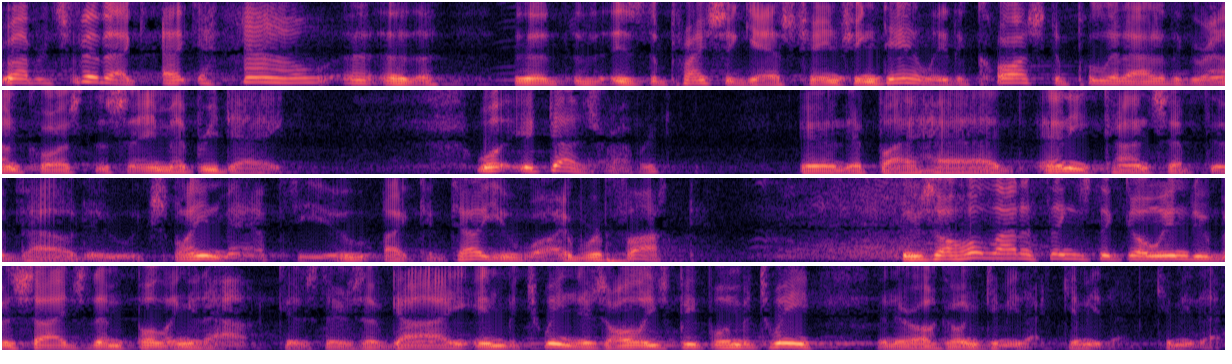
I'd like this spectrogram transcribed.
Robert Spivak, uh, how uh, uh, the, the, is the price of gas changing daily? The cost to pull it out of the ground costs the same every day. Well, it does, Robert. And if I had any concept of how to explain math to you, I could tell you why we're fucked. There's a whole lot of things that go into besides them pulling it out because there's a guy in between. There's all these people in between, and they're all going, Give me that, give me that, give me that.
